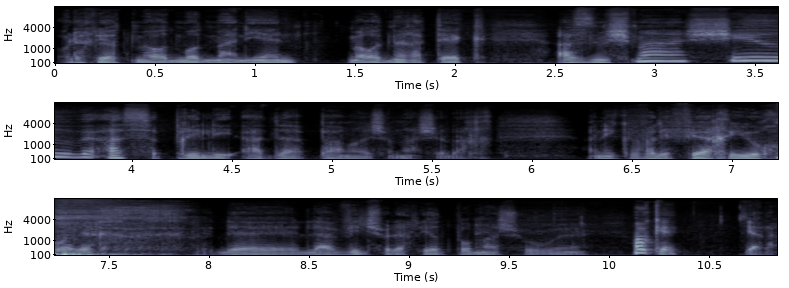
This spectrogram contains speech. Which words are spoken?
הולך להיות מאוד מאוד מעניין, מאוד מרתק. אז נשמע שיר ואז ספרי לי עד הפעם הראשונה שלך. אני כבר לפי החיוך הולך להבין שהולך להיות פה משהו... אה, אוקיי, יאללה.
